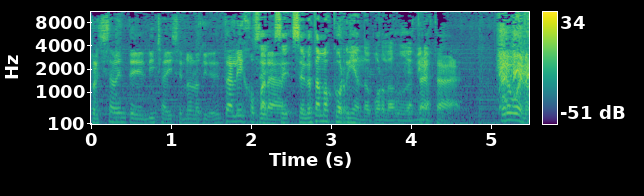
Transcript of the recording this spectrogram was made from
precisamente Dicha dice no lo tires. Está lejos para. se- se lo estamos corriendo por las dudas. Está- mira. está. Pero bueno,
